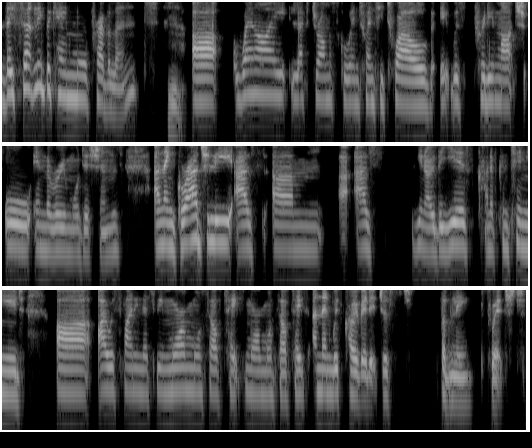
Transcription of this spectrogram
they certainly became more prevalent. Hmm. Uh, when I left drama school in 2012, it was pretty much all in the room auditions, and then gradually, as um, as you know, the years kind of continued, uh, I was finding there to be more and more self tapes, more and more self tapes, and then with COVID, it just suddenly switched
